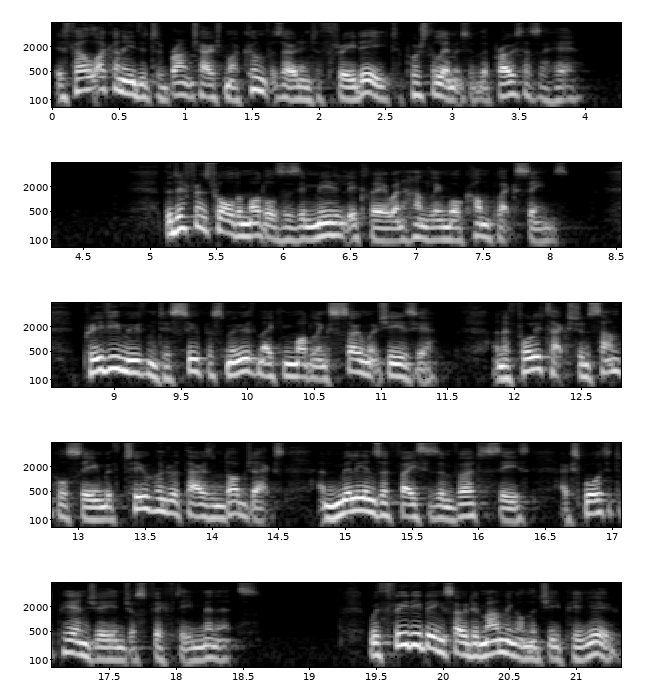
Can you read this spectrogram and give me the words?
it felt like I needed to branch out of my comfort zone into 3D to push the limits of the processor here. The difference to older models is immediately clear when handling more complex scenes. Preview movement is super smooth, making modelling so much easier, and a fully textured sample scene with 200,000 objects and millions of faces and vertices exported to PNG in just 15 minutes. With 3D being so demanding on the GPU,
